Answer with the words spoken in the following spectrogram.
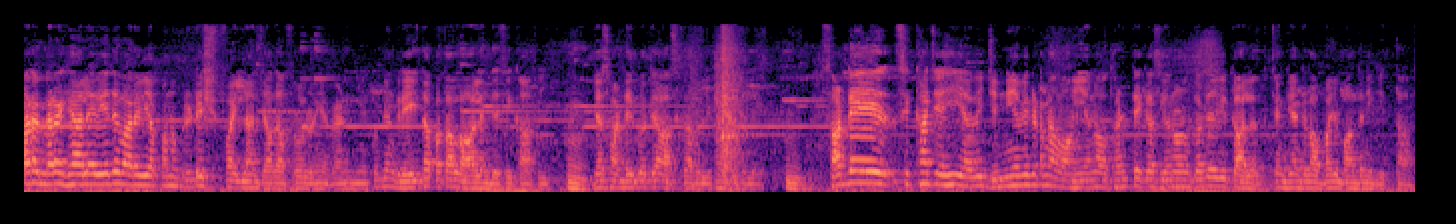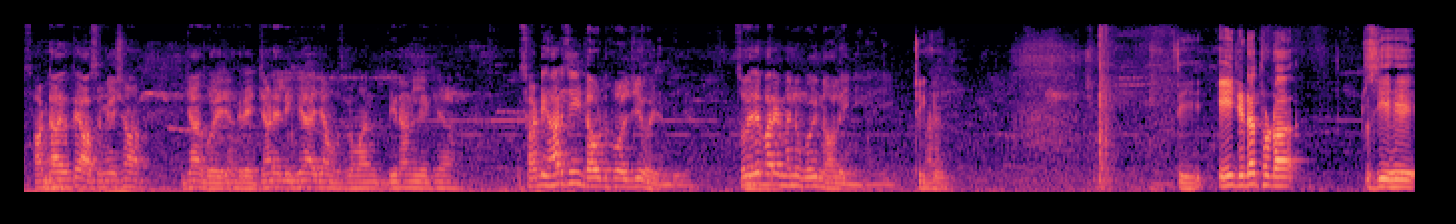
ਪਰ ਮੇਰਾ ਖਿਆਲ ਹੈ ਵੀ ਇਹਦੇ ਬਾਰੇ ਵੀ ਆਪਾਂ ਨੂੰ ਬ੍ਰਿਟਿਸ਼ ਫਾਈਲਾਂ ਜ਼ਿਆਦਾ ਫਰੋਲਣੀਆਂ ਪੈਣਗੀਆਂ ਕਿਉਂਕਿ ਅੰਗਰੇਜ਼ ਦਾ ਪਤਾ ਲਾ ਲੈਂਦੇ ਸੀ ਕਾਫੀ। ਜਾਂ ਸਾਡੇ ਕੋਈ ਇਤਿਹਾਸਕਾਰ ਲਿਖਣ ਪਿਛਲੇ ਸਾਡੇ ਸਿੱਖਾਂ 'ਚ ਇਹੀ ਆ ਵੀ ਜਿੰਨੀਆਂ ਵੀ ਘਟਨਾਵਾਂ ਹੋਈਆਂ ਨਾ ਆਥੈਂਟਿਕ ਅਸੀਂ ਉਹਨਾਂ ਨੂੰ ਕਦੇ ਵੀ ਕੱਲ ਚੰਗੀਆਂ ਕਿਤਾਬਾਂ 'ਚ ਬੰਦ ਨਹੀਂ ਕੀਤਾ। ਸਾਡਾ ਇਤਿਹਾਸ ਹਮੇਸ਼ਾ ਜਾਂ ਗੋਰੇ ਅੰਗਰੇਜ਼ਾਂ ਨੇ ਲਿਖਿਆ ਜਾਂ ਮੁਸਲਮਾਨ ਵੀਰਾਂ ਨੇ ਲਿਖਿਆ। ਸਾਡੀ ਹਰ ਚੀਜ਼ ਡਾਊਟਫੁਲ ਜੀ ਹੋ ਜਾਂਦੀ ਹੈ ਸੋ ਇਹਦੇ ਬਾਰੇ ਮੈਨੂੰ ਕੋਈ ਨੌਲੇਜ ਨਹੀਂ ਹੈ ਜੀ। ਠੀਕ ਹੈ। ਤੇ ਇਹ ਜਿਹੜਾ ਤੁਹਾਡਾ ਤੁਸੀਂ ਇਹ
